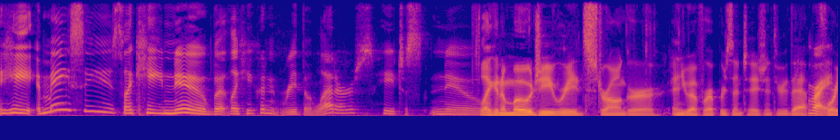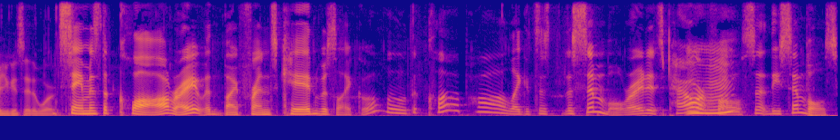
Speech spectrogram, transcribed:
he Macy's like he knew, but like he couldn't read the letters. He just knew. Like an emoji reads stronger, and you have representation through that Right. before you can say the word. same as the claw, right? With my friend's kid was like, "Oh, the claw paw!" Like it's the symbol, right? It's powerful. Mm-hmm. So, these symbols.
